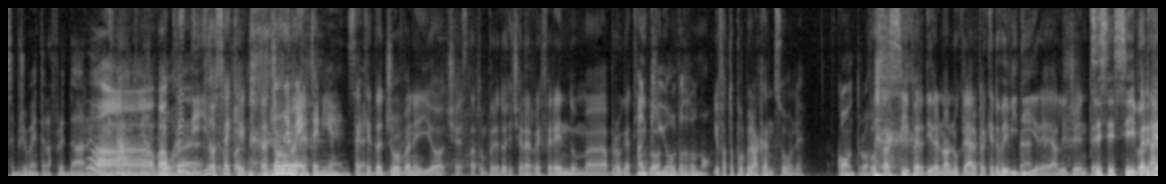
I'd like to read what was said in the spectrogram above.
semplicemente raffreddare Ah, vabbè. Quindi io sai che da Non giovane emette niente. Sai che da giovane io c'è stato un periodo che c'era il referendum eh, abrogativo. Anch'io ho votato no, Io ho fatto proprio la canzone. contro. Vota sì per dire no al nucleare perché dovevi dire alle gente Sì, sì, sì, di per votare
